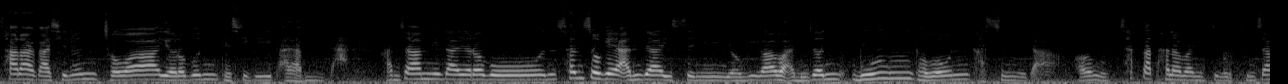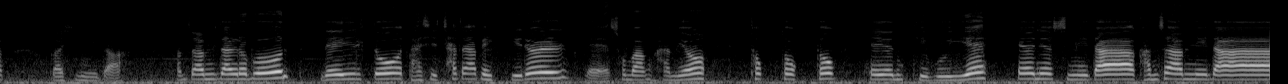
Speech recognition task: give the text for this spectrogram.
살아가시는 저와 여러분 되시기 바랍니다. 감사합니다 여러분. 산속에 앉아 있으니 여기가 완전 무릉더원 같습니다. 어우 삿갓 하나만 있으면 김삿갓입니다. 감사합니다 여러분. 내일 또 다시 찾아뵙기를 네, 소망하며 톡톡톡 혜연TV의 혜연이었습니다. 감사합니다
